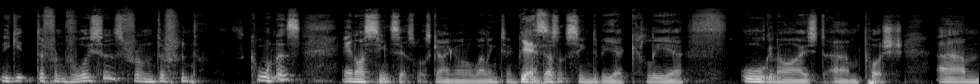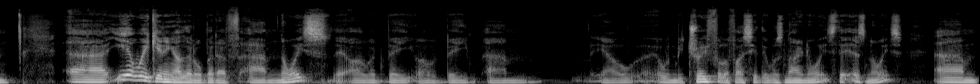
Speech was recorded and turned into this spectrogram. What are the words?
You get different voices from different corners, and I sense that's what's going on in Wellington. Yes, there doesn't seem to be a clear, organised um, push. Um, uh, yeah, we're getting a little bit of um, noise. That I would be, I would be, um, you know, it wouldn't be truthful if I said there was no noise. There is noise, um,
